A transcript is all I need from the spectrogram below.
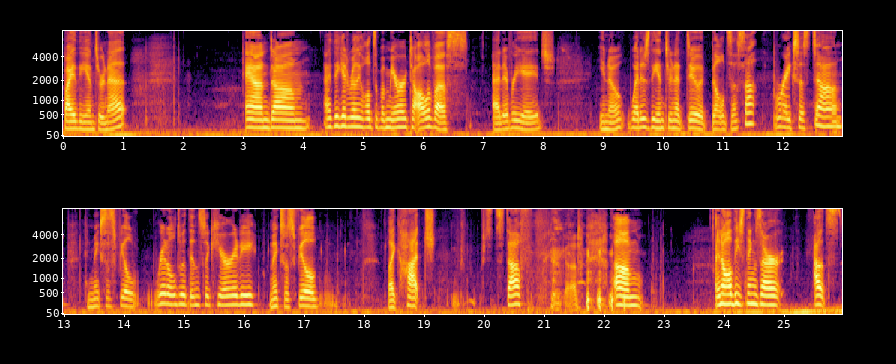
by the internet. And um, I think it really holds up a mirror to all of us at every age. You know, what does the internet do? It builds us up, breaks us down, it makes us feel riddled with insecurity, makes us feel like hot stuff. Oh, God. um, and all these things are outs-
